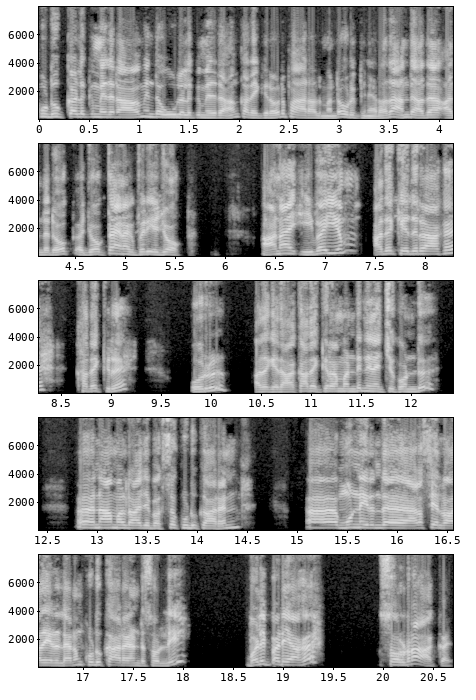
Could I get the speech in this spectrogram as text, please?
குடுக்களுக்கும் எதிராகவும் இந்த ஊழலுக்கும் எதிராகவும் கதைக்கிற ஒரு பாராளுமன்ற உறுப்பினர். அதான் அந்த அதை அந்த ஜோக் ஜோக் தான் எனக்கு பெரிய ஜோக். ஆனா இவையும் அதுக்கு எதிராக கதைக்கிற ஒரு அதுக்கு எதாவது கதைக்கிறோம் என்று நினைச்சு கொண்டு நாமல் ராஜபக்ச குடுக்காரன் முன் இருந்த அரசியல்வாதிகளிடம் குடுக்காரன் என்று சொல்லி வெளிப்படையாக சொல்ற ஆக்கள்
